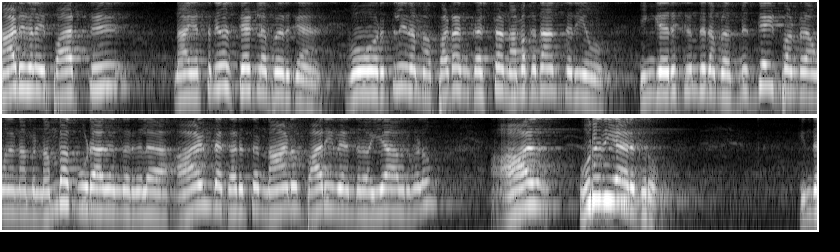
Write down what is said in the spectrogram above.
நாடுகளை பார்த்து நான் எத்தனையோ ஸ்டேட்டில் போயிருக்கேன். ஒவ்வொருத்திலையும் நம்ம படம் கஷ்டம் நமக்கு தான் தெரியும். இங்கே இருக்குது நம்மளை மிஸ்கைட் பண்ணுறவங்கள நம்ம நம்பக்கூடாதுங்கிறதுல ஆழ்ந்த கருத்து நானும் பாரிவேந்திரம் ஐயா அவர்களும் ஆள் உறுதியாக இருக்கிறோம். இந்த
